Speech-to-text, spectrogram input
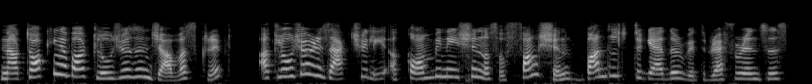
Now talking about closures in JavaScript, a closure is actually a combination of a function bundled together with references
